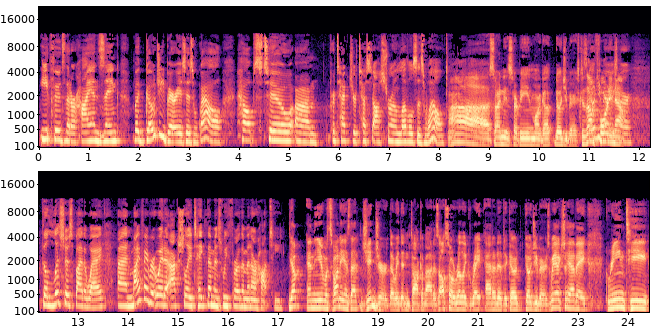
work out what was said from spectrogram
eat foods that are high in zinc. But goji berries as well helps to, um, protect your testosterone levels as well. Ah, so I need to start eating more go- goji berries because I'm 40 now. are- Delicious, by the way. And my favorite way to actually take them is we throw them in our hot tea. Yep. And the, what's funny is that ginger that we didn't talk about is also a really great additive to go, goji berries. We actually have a green tea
